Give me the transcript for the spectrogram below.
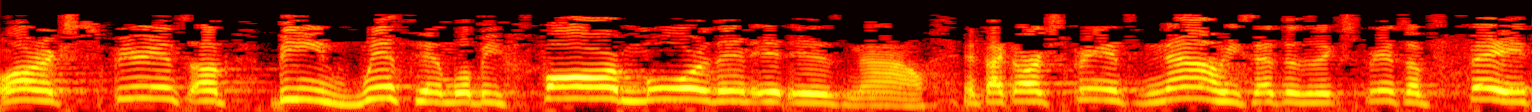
well, our experience of being with Him will be far more than it is now. In fact, our experience now, he says, is an experience of faith.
